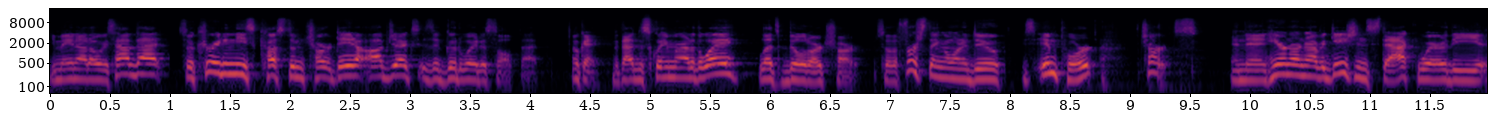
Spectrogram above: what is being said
You may not always have that, so creating these custom chart data objects is a good way to solve that. Okay, with that disclaimer out of the way, let's build our chart. So the first thing I wanna do is import charts. And then here in our navigation stack where the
